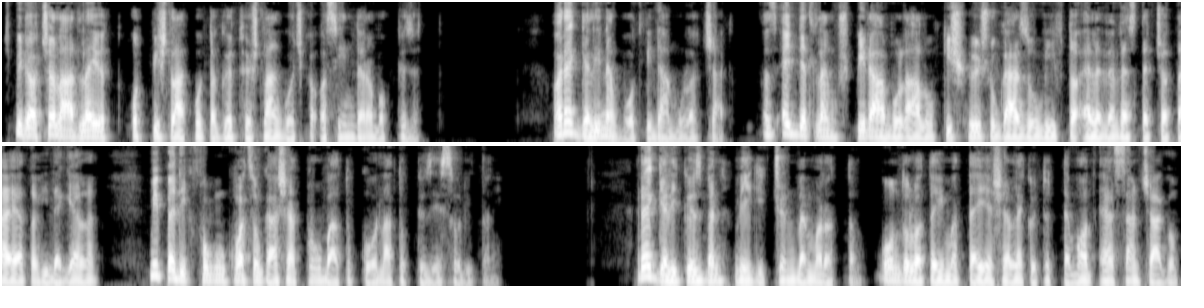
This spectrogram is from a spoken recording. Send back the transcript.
és mire a család lejött, ott pislákolt a göthös lángocska a színdarabok között. A reggeli nem volt vidám. Az egyetlen spirálból álló kis hősugárzó vívta eleve vesztett csatáját a hideg ellen, mi pedig fogunk vacogását próbáltuk korlátok közé szorítani. Reggeli közben végig csöndben maradtam, gondolataimat teljesen lekötötte vad elszántságom,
